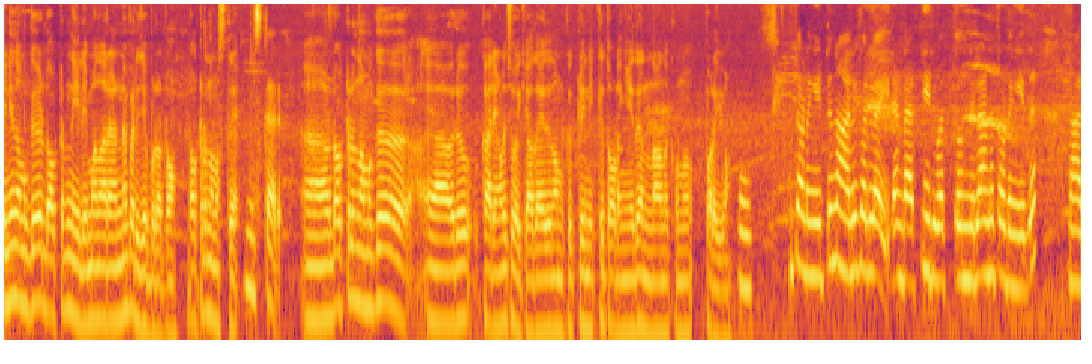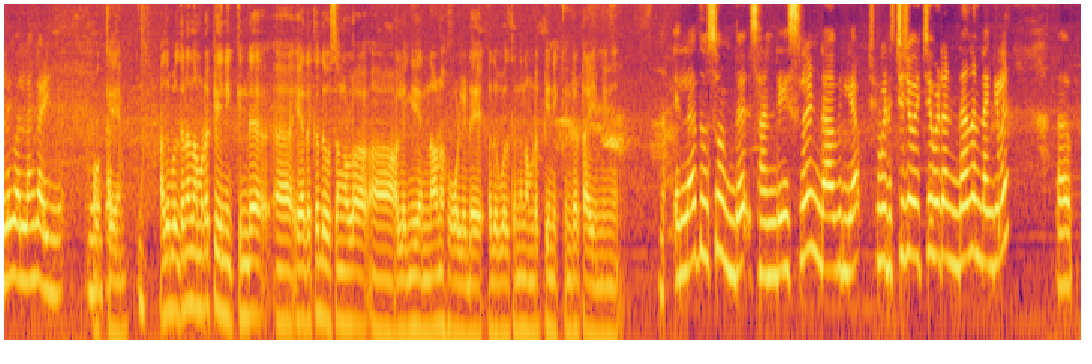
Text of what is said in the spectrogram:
ഇനി നമുക്ക് ഡോക്ടർ നീലിമ നാരായണനെ പരിചയപ്പെടാം കേട്ടോ ഡോക്ടർ നമസ്തേ. നമസ്കാരം. ഡോക്ടർ നമുക്ക് ഒരു കാര്യങ്ങൾ ചോദിക്കാം. അതായത് നമുക്ക് ക്ലിനിക്ക് തുടങ്ങിയത് എന്നാന്നൊക്കെ ഒന്ന് പറയുമോ? തുടങ്ങിയിട്ട് നാല് കൊല്ലമായി രണ്ടായിരത്തി ഇരുപത്തി ഒന്നിലാണ് തുടങ്ങിയത്. നാല് കൊല്ലം കഴിഞ്ഞു. ഓക്കെ. അതുപോലെ തന്നെ നമ്മുടെ ക്ലിനിക്കിന്റെ ഏതൊക്കെ ദിവസങ്ങളോ അല്ലെങ്കിൽ എന്നാണ് ഹോളിഡേ? അതുപോലെ തന്നെ നമ്മുടെ ക്ലിനിക്കിന്റെ ടൈമിങ്. എല്ലാ ദിവസവും ഉണ്ട്. സൺഡേസിൽ ഉണ്ടാവില്ല. പക്ഷെ വിളിച്ചു ചോദിച്ച് ഇവിടെ ഉണ്ടെന്നുണ്ടെങ്കിൽ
